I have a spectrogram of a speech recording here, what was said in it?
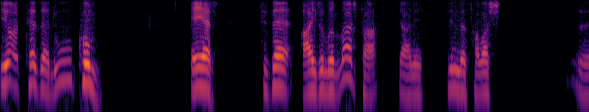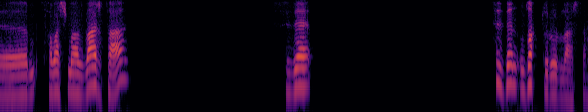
i'tezelukum eğer size ayrılırlarsa yani sizinle savaş e, savaşmazlarsa size sizden uzak dururlarsa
